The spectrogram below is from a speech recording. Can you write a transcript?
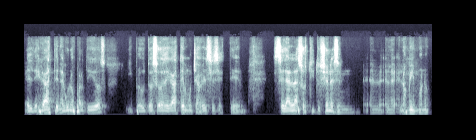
el desgaste en algunos partidos y producto de esos desgastes muchas veces este, se dan las sustituciones en, los mismos, ¿no?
